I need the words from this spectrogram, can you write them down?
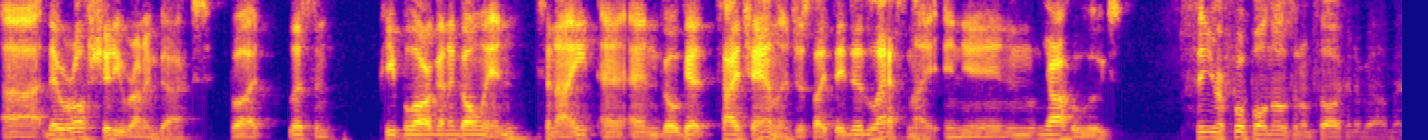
Uh, they were all shitty running backs. But listen, people are going to go in tonight and, and go get Ty Chandler, just like they did last night in, in Yahoo leagues. Senior football knows what I'm talking about, man.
